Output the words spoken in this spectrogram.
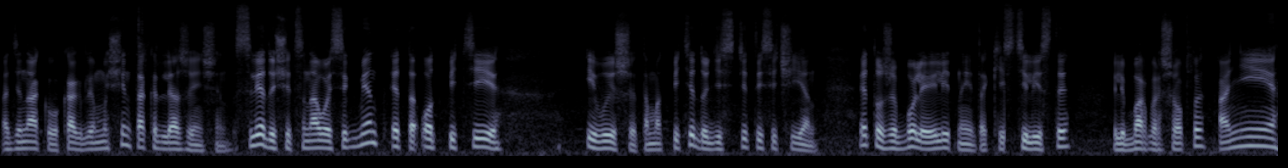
одинаковы как для мужчин, так и для женщин. Следующий ценовой сегмент это от 5 и выше, там от 5 до 10 тысяч йен. Это уже более элитные такие стилисты или барбершопы. Они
